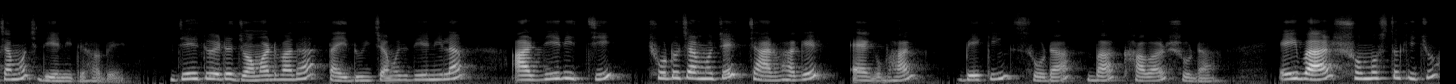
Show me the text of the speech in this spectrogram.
চামচ দিয়ে নিতে হবে। যেহেতু এটা জমাট বাঁধা, তাই দুই চামচ দিয়ে নিলাম। আর দিয়ে দিচ্ছি ছোট চামচে চার ভাগের এক ভাগ বেকিং সোডা বা খাবার সোডা। এইবার সমস্ত কিছু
